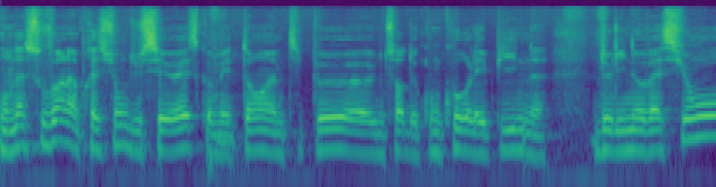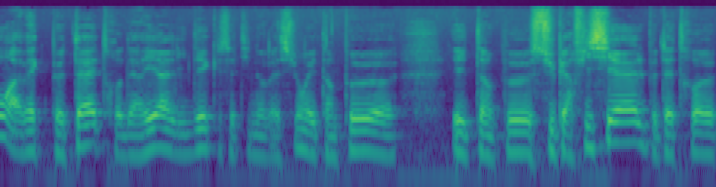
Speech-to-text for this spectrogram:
On a souvent l'impression du CES comme étant un petit peu euh, une sorte de concours l'épine de l'innovation, avec peut-être derrière l'idée que cette innovation est un peu, est un peu superficielle, peut-être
